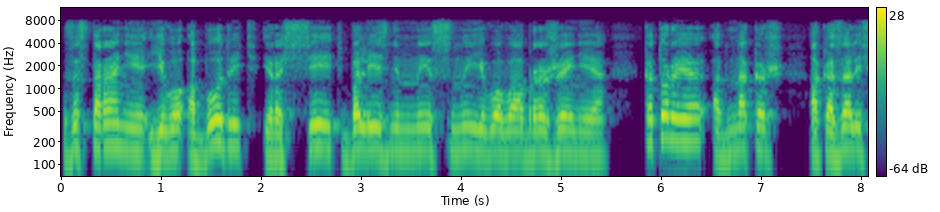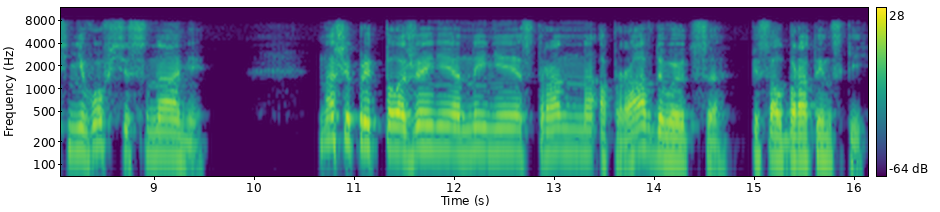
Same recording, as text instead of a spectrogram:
за старание его ободрить и рассеять болезненные сны его воображения, которые, однако ж, оказались не вовсе снами. "Наши предположения ныне странно оправдываются",- писал Баратынский.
